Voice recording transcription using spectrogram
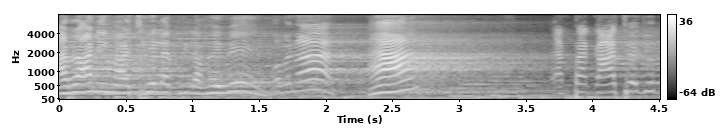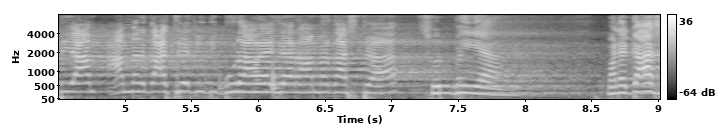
আর রানীমার ছেলে পিলা হইবে? হবে না? হ্যাঁ? একটা গাছে যদি আম- আমের গাছে যদি বুড়া হয়ে যায় আমের গাছটা? শুন ভাইয়া মানে গাছ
